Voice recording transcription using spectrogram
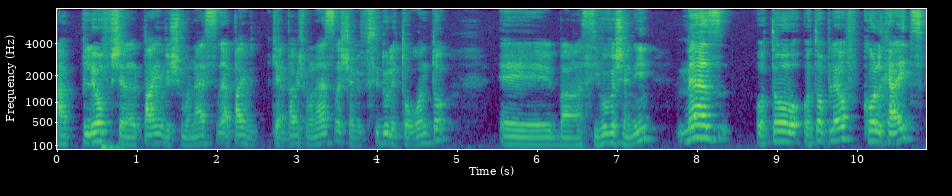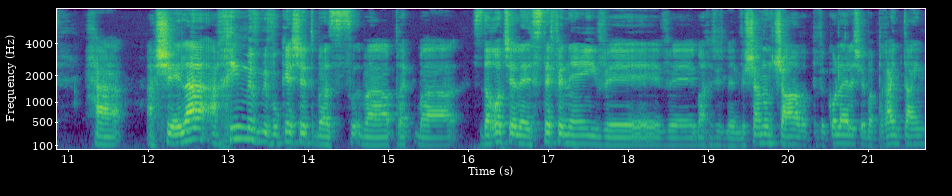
הפלייאוף של 2018, 2000, כן, 2018, שהם הפסידו לטורונטו אה, בסיבוב השני, מאז אותו, אותו פלייאוף, כל קיץ, השאלה הכי מבוקשת בפרק, בסדרות של אה, סטפן איי ו, להם, ושאנון שרפ וכל האלה שב prime time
